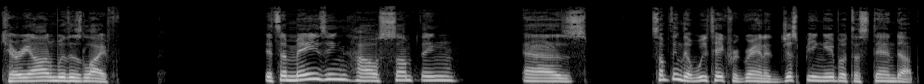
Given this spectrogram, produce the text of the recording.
carry on with his life. It's amazing how something as something that we take for granted, just being able to stand up,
